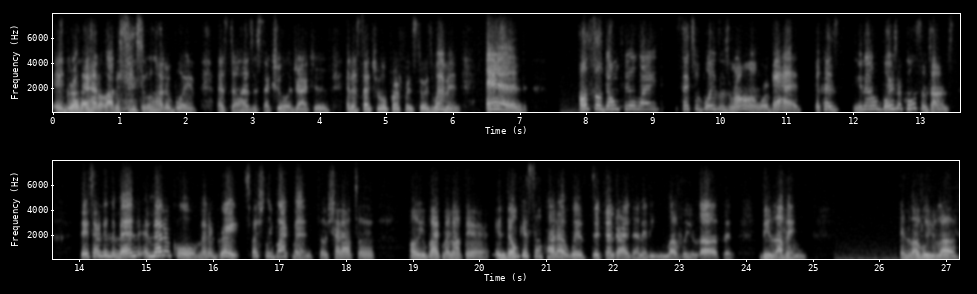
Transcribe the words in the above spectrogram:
a girl that had a lot of sex with a lot of boys that still has a sexual attraction and a sexual preference towards women. And also don't feel like sex with boys is wrong or bad because you know, boys are cool sometimes. They turn into men, and men are cool. Men are great, especially black men. So shout out to all you black men out there. And don't get so caught up with the gender identity. Love who you love and be loving. And love who you love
